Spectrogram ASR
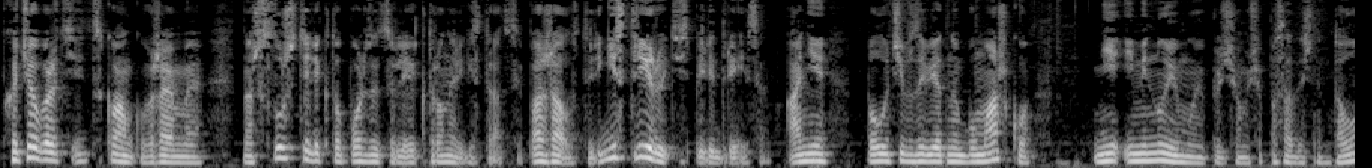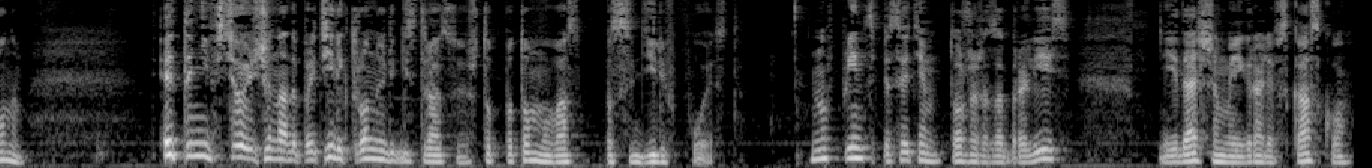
хочу обратиться к вам, уважаемые наши слушатели, кто пользуется электронной регистрацией. Пожалуйста, регистрируйтесь перед рейсом, а не, получив заветную бумажку, не именуемую, причем еще посадочным талоном, это не все, еще надо пройти электронную регистрацию, чтобы потом мы вас посадили в поезд. Ну, в принципе, с этим тоже разобрались. И дальше мы играли в сказку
